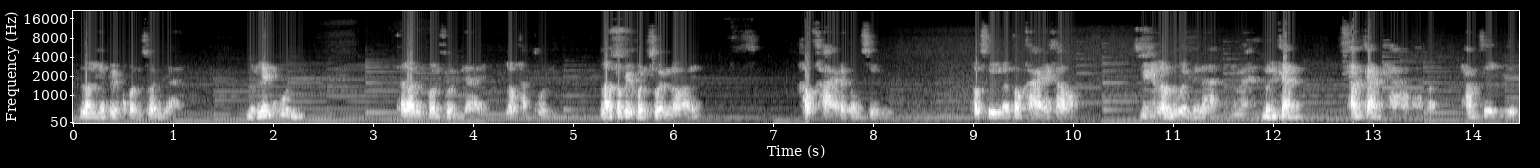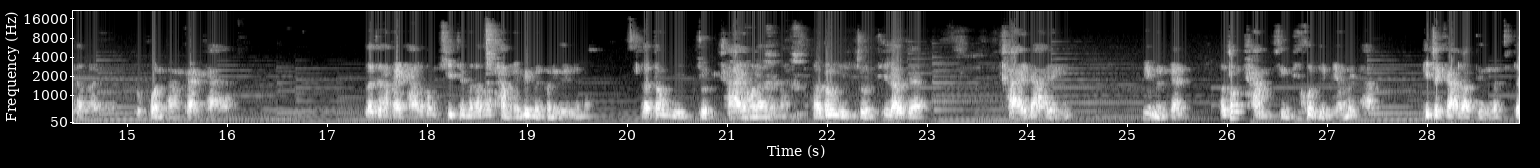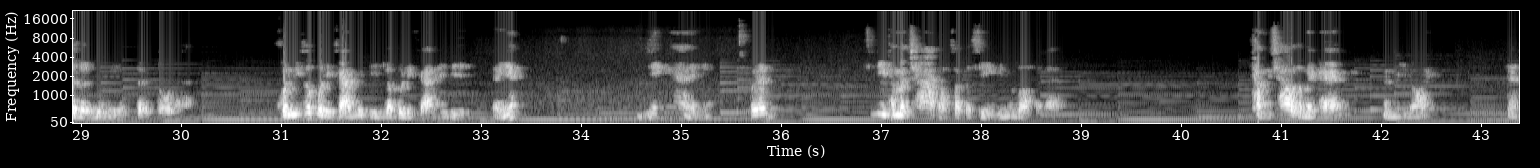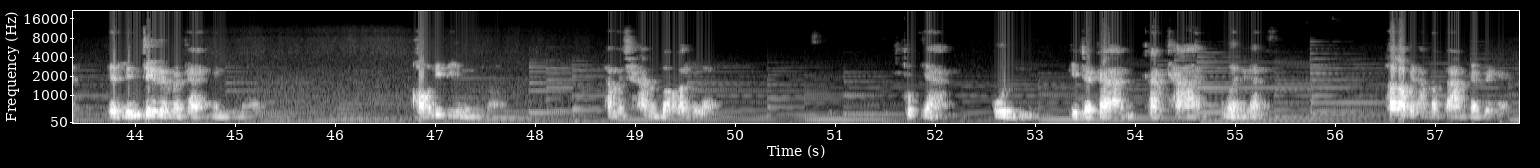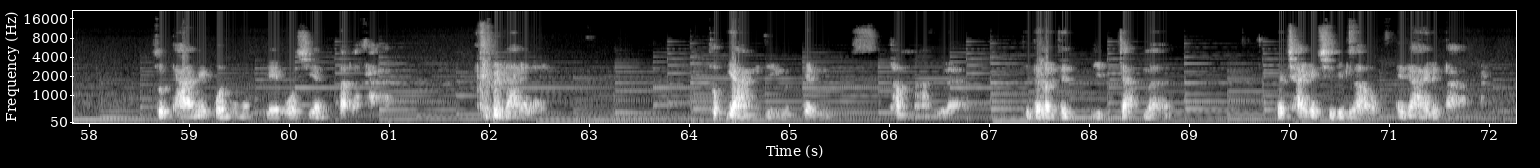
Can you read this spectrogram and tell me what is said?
เราอย่าเป็นคนส่วนใหญ่ เหมือนเล่นหุ้น ถ้าเราเป็นคนส่วนใหญ่ เราขาดทุน เราต้องเป็นคนส่วนน้อย เขาขายเราต้องซื้อเขาซื้อเราต้องขายให้เขาไม่งั้นเรารวยไม่ได้ใช่ไหมเหมือนกันทำการค้าแบบทำเสื้อยืดทำอะไรทุกคนทำการค้า เราจะทำการค้าเราต้องคิดใช่ไหมเราต้องทำอะไรไม่เหมือนคนอื่นใช่ไหมเราต้องมีจุดขายของเราใช่ไหมเราต้องมีจุดที่เราจะขายได้อย่างนี้นี่เหมือนกัน เราต้องทำสิ่งที่คนอื่นยังไม่ทำกิจการเราถึงเราจะเจริญรุ่งเรืองเติบโตได้คนนี้เขาบริการไม่ดีเราบริการให้ดี อย่างเงี้ย ง่ายๆเพราะฉะนั้นที่นี่ธรรมชาติของสรรพสิ่งนี่มันบอกไปแล้วถังเช่าทำไมแพง มันมีน้อยนะเห็ดลิ้นจือทำไมแพงมันมีน้อยของดีๆมันมีน้อยธรรมชาติมันบอกเราอยู่แล้วทุกอย่างหุ้นกิจการการค้าเหมือนกัน ถ้าเราไปทำตามๆกันเป็นไง สุดท้ายไม่พ้นใช่ไหมเลดโอเชียนตัดราคาไม่ได้อะไร ทุกอย่างจริงมันเป็นธรรมะอยู่แล้วแต่เราจะหยิบจับมามาใช้กับชีวิตเราให้ได้หรือเปล่า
